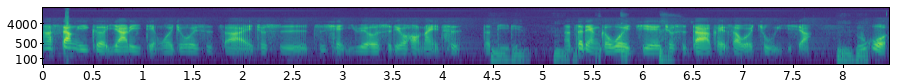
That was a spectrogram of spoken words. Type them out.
那上一个压力点位就会是在就是之前一月二十六号那一次的低点。那这两个位阶就是大家可以稍微注意一下。如果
